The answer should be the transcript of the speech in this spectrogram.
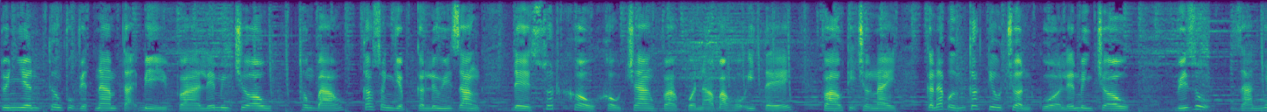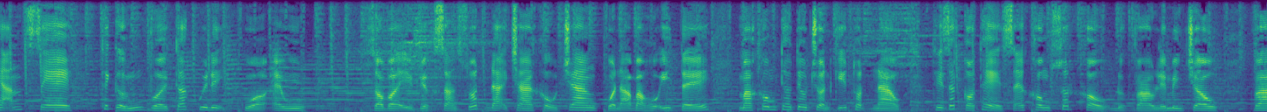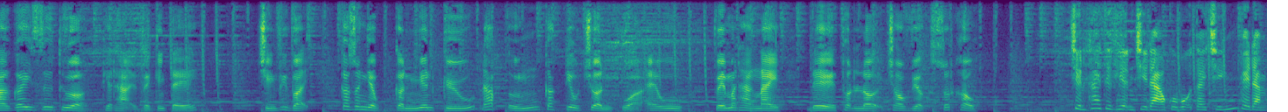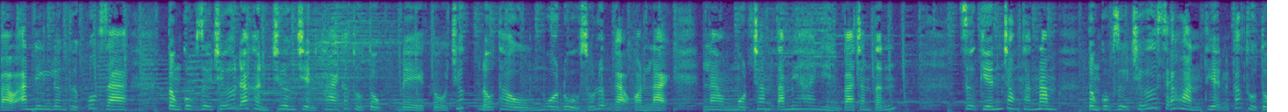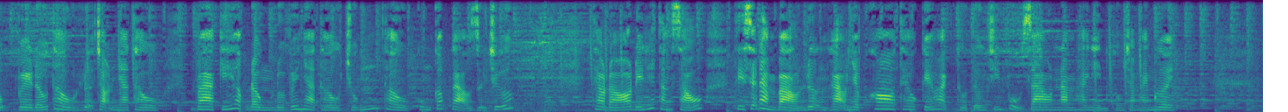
Tuy nhiên, Thương vụ Việt Nam tại Bỉ và Liên minh châu Âu thông báo các doanh nghiệp cần lưu ý rằng để xuất khẩu khẩu trang và quần áo bảo hộ y tế vào thị trường này cần đáp ứng các tiêu chuẩn của Liên minh châu Âu, ví dụ dán nhãn CE thích ứng với các quy định của EU Do vậy, việc sản xuất đại trà khẩu trang, quần áo bảo hộ y tế mà không theo tiêu chuẩn kỹ thuật nào thì rất có thể sẽ không xuất khẩu được vào Liên minh châu và gây dư thừa thiệt hại về kinh tế. Chính vì vậy, các doanh nghiệp cần nghiên cứu đáp ứng các tiêu chuẩn của EU về mặt hàng này để thuận lợi cho việc xuất khẩu. Triển khai thực hiện chỉ đạo của Bộ Tài chính về đảm bảo an ninh lương thực quốc gia, Tổng cục Dự trữ đã khẩn trương triển khai các thủ tục để tổ chức đấu thầu mua đủ số lượng gạo còn lại là 182.300 tấn. Dự kiến trong tháng 5, Tổng cục Dự trữ sẽ hoàn thiện các thủ tục về đấu thầu lựa chọn nhà thầu và ký hợp đồng đối với nhà thầu trúng thầu cung cấp gạo dự trữ. Theo đó, đến hết tháng 6 thì sẽ đảm bảo lượng gạo nhập kho theo kế hoạch Thủ tướng Chính phủ giao năm 2020.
